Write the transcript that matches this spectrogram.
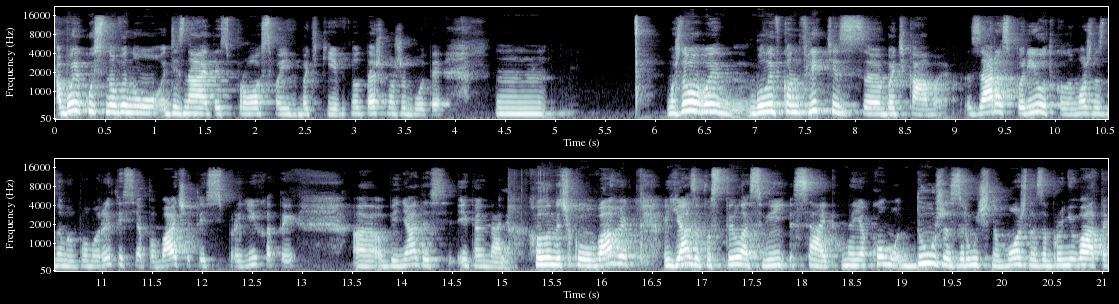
або якусь новину дізнаєтесь про своїх батьків. Ну, теж може бути. Можливо, ви були в конфлікті з батьками. Зараз період, коли можна з ними помиритися, побачитись, приїхати, е, обійнятись і так далі. Хвилиночку уваги. Я запустила свій сайт, на якому дуже зручно можна забронювати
